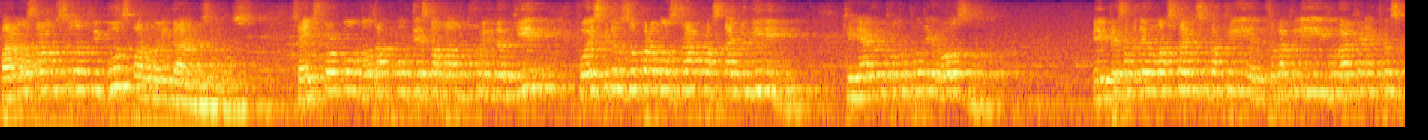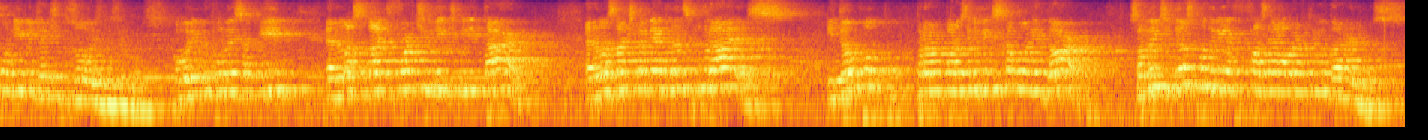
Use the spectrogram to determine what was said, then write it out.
para mostrar os seus atributos para a humanidade, meus irmãos. Se a gente for voltar para o contexto da palavra que foi lida aqui, foi isso que Deus usou para mostrar para a cidade de Nínive, que Ele era o Todo-Poderoso. Ele precisava derramar sua ira sobre aquele, sobre aquele lugar que era intransponível diante dos homens, meus irmãos. Como ele no começo aqui, era uma cidade fortemente militar, era uma cidade que havia grandes muralhas. Então, para, para os inimigos que estavam ao redor, somente Deus poderia fazer a obra naquele lugar, irmãos.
